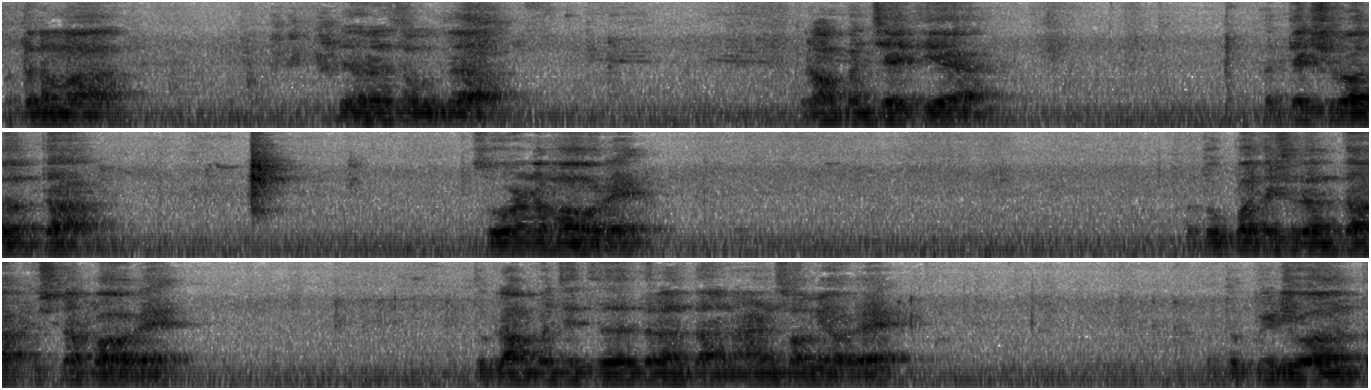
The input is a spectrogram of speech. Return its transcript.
ಮತ್ತು ನಮ್ಮ ದೇವರ ಸಮುದ್ರ ಗ್ರಾಮ ಪಂಚಾಯಿತಿಯ ಅಧ್ಯಕ್ಷರಾದಂಥ ಸುವರ್ಣಮ್ಮ ಅವರೇ ಮತ್ತು ಉಪಾಧ್ಯಕ್ಷರಾದಂಥ ಕೃಷ್ಣಪ್ಪ ಅವರೇ ಮತ್ತು ಗ್ರಾಮ ಪಂಚಾಯತ್ ಸದಸ್ಯರಾದಂಥ ನಾರಾಯಣಸ್ವಾಮಿ ಅವರೇ, ಮತ್ತು ಪಿ ಡಿ ಒ ಅಂತ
